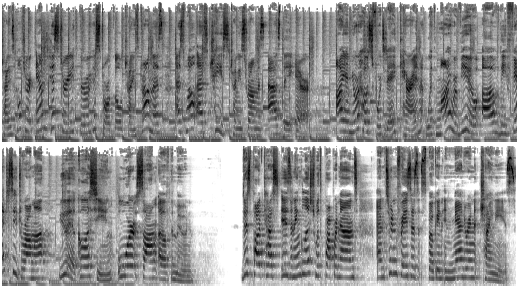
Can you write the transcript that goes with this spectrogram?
Chinese culture and history through historical Chinese dramas, as well as chase Chinese dramas as they air. I am your host for today, Karen, with my review of the fantasy drama Yue Ge Xing, or Song of the Moon. This podcast is in English with proper nouns and certain phrases spoken in Mandarin Chinese.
